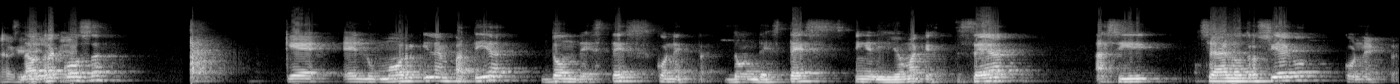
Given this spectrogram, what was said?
la otra cosa, que el humor y la empatía, donde estés, conecta, donde estés, en el idioma que sea, así sea el otro ciego, conecta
